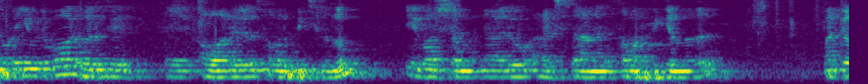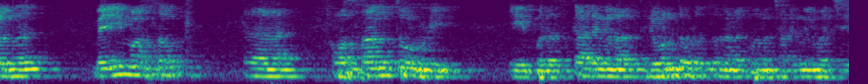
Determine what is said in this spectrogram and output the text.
തുടങ്ങിയ ഒരുപാട് പേർക്ക് അവാർഡുകൾ സമർപ്പിച്ചിരുന്നു. ഈ വർഷം ലാലു അലക്സാണ് സമർപ്പിക്കുന്നത്. മറ്റൊന്ന് മെയ് മാസം അവസാനത്തോടുകൂടി ഈ പുരസ്കാരങ്ങൾ തിരുവനന്തപുരത്ത് നടക്കുന്ന ചടങ്ങിൽ വച്ച്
